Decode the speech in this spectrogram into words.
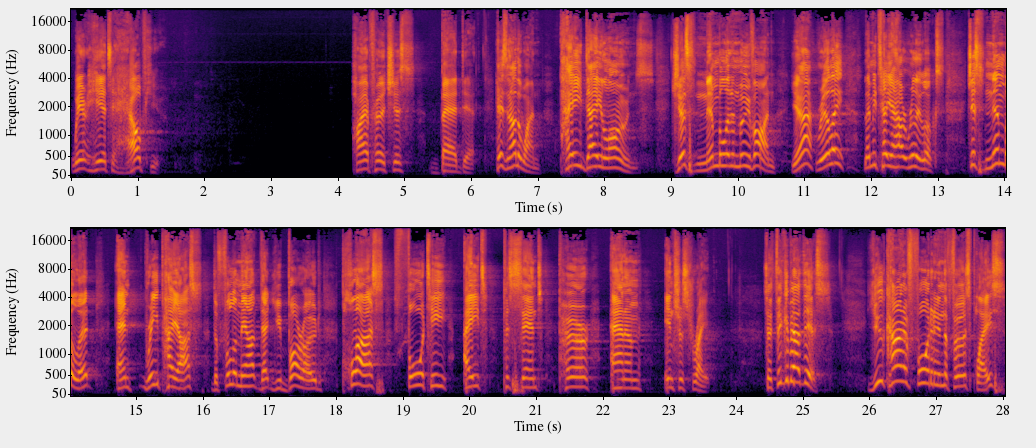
we're here to help you. Hire purchase, bad debt. Here's another one payday loans. Just nimble it and move on. Yeah, really? Let me tell you how it really looks. Just nimble it and repay us the full amount that you borrowed plus 48% per annum interest rate. So think about this. You can't afford it in the first place.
